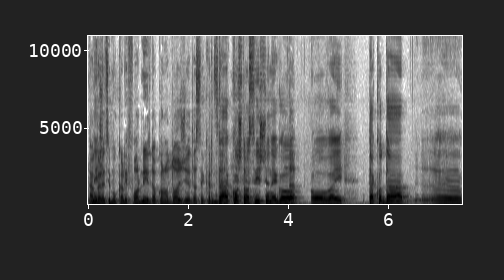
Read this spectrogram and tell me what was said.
Ako je recimo u Kaliforniji, dok ono dođe da se krca, Da, košta vas više nego... Da. Ovaj, tako da... E,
